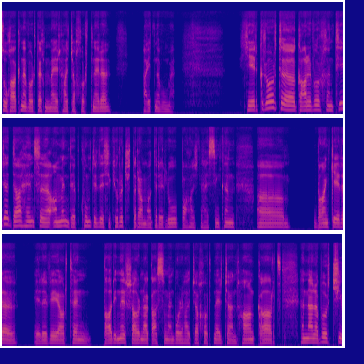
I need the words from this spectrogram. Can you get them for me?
ծուղակն է, որտեղ մեր հաճախորդները հայտնվում են։ Երկրորդ կարևոր խնդիրը դա հենց ամեն դեպքում 3D secure-ը չտրամադրելու պահանջն է, այսինքն բանկերը երևի արդեն տարիներ շարունակ ասում են, որ հաճախորդներ ջան, հանկարծ հնարավոր չի,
